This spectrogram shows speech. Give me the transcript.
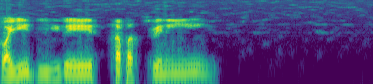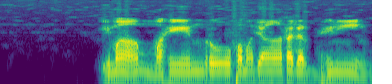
त्वयि जीवेत्तपस्विनी। इमाम् महेन्द्रोपमजातगर्भिणीम्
